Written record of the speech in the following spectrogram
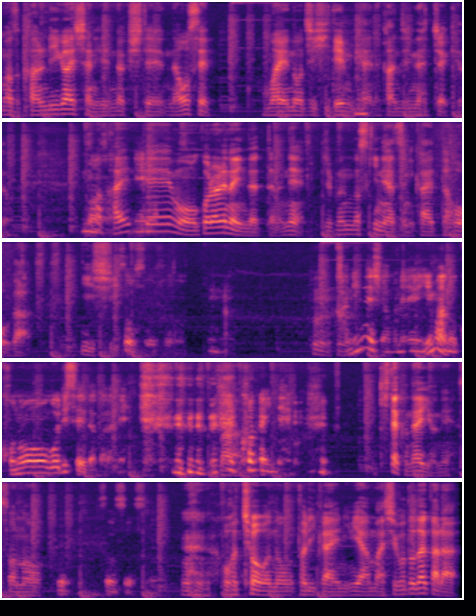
まず管理会社に連絡して直せお前の自費でみたいな感じになっちゃうけど、まあ変えねても怒られないんだったらね自分の好きなやつに変えた方がいいし。そうそうそう、うん、うんうん。管理会社もね今のこのご時世だからね、まあ。来ないんで来たくないよねその。そうそうそう。うん包丁の取り替えに。いやまあ仕事だから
